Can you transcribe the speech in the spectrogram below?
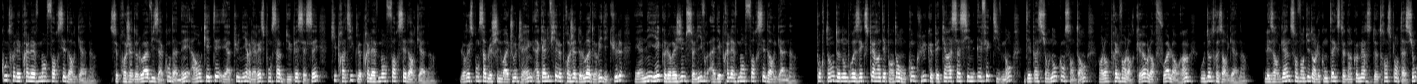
contre les prélèvements forcés d'organes. Ce projet de loi vise à condamner, à enquêter et à punir les responsables du PCC qui pratiquent le prélèvement forcé d'organes. Le responsable chinois Zhu Zheng a qualifié le projet de loi de ridicule et a nié que le régime se livre à des prélèvements forcés d'organes. Pourtant, de nombreux experts indépendants ont conclu que Pékin assassine effectivement des patients non consentants en leur prélevant leur cœur, leur foie, leur rein ou d'autres organes. Les organes sont vendus dans le contexte d'un commerce de transplantation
